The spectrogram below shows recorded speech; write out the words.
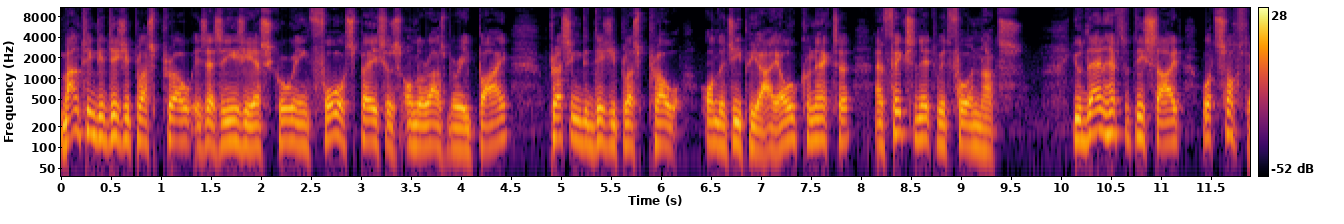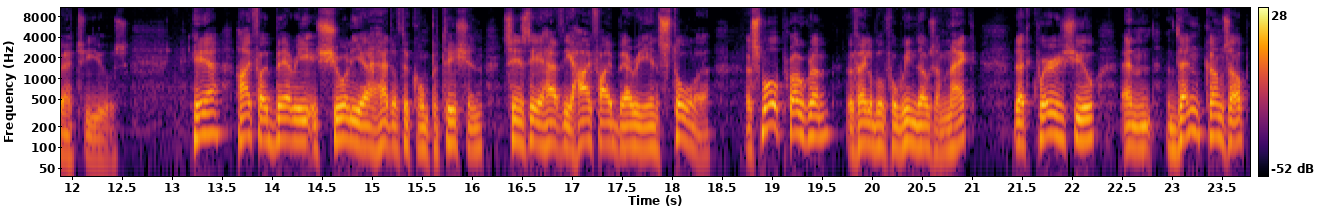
mounting the DigiPlus Pro is as easy as screwing four spacers on the Raspberry Pi, pressing the DigiPlus Pro on the GPIO connector and fixing it with four nuts. You then have to decide what software to use. Here Hi-Fi Berry is surely ahead of the competition since they have the Hi-Fi Berry installer, a small program available for Windows and Mac that queries you and then comes up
